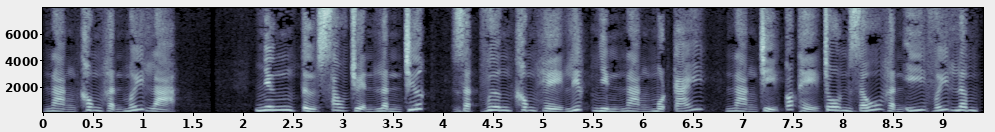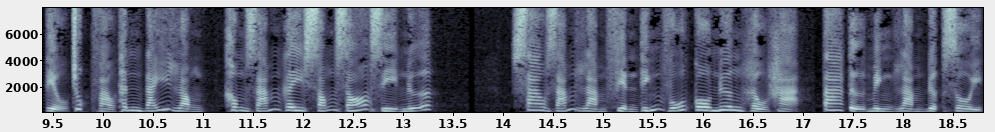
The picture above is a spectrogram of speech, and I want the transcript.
nàng không hận mới lạ. Nhưng từ sau chuyện lần trước, giật vương không hề liếc nhìn nàng một cái, nàng chỉ có thể chôn giấu hận ý với Lâm Tiểu Trúc vào thân đáy lòng, không dám gây sóng gió gì nữa. Sao dám làm phiền thính vũ cô nương hầu hạ, ta tự mình làm được rồi,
